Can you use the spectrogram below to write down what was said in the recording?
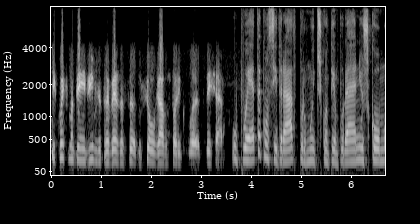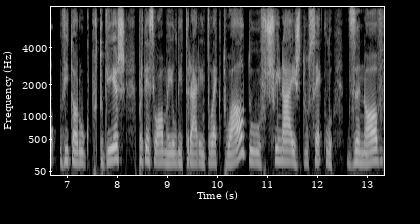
e com isso mantêm vivos através do seu legado histórico que deixaram. O poeta, considerado por muitos contemporâneos como Vitor Hugo português, pertenceu ao meio literário intelectual dos finais do século XIX,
